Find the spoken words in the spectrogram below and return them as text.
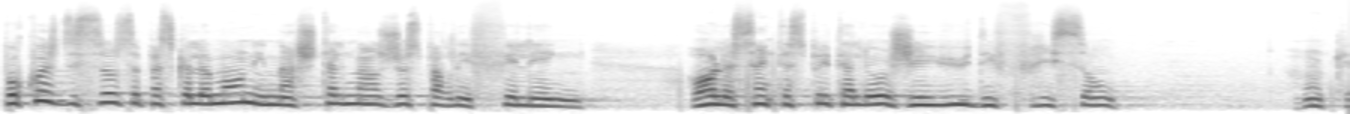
Pourquoi je dis ça? C'est parce que le monde, il marche tellement juste par les feelings. Oh, le Saint-Esprit est là, j'ai eu des frissons. OK.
